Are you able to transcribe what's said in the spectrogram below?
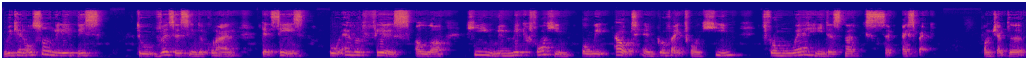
We can also relate this to verses in the Quran that says, Whoever fears Allah, He will make for him a way out and provide for him from where he does not expect. From chapter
